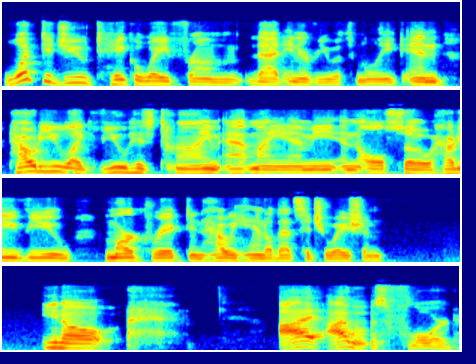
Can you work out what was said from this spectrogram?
What did you take away from that interview with Malik, and how do you like view his time at Miami, and also how do you view Mark Richt and how he handled that situation? You know, I I was floored.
